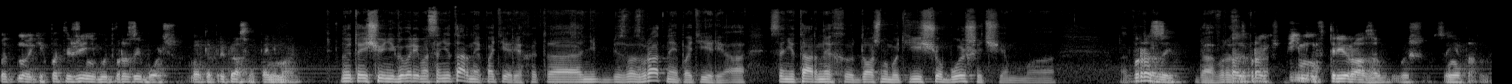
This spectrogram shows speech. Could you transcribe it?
ну, этих подтверждений будет в разы больше. Мы это прекрасно понимаем. Но это еще не говорим о санитарных потерях, это не безвозвратные потери, а санитарных должно быть еще больше, чем... Э, в разы. Да, в разы. Минимум в три раза выше санитарных.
